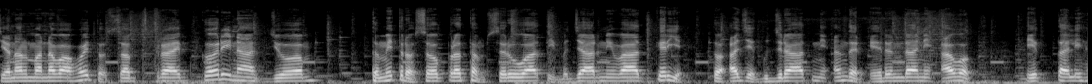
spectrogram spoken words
ચેનલમાં નવા હોય તો સબસ્ક્રાઈબ કરી નાખજો. તો મિત્રો, સૌપ્રથમ શરૂઆતી બજારની વાત કરીએ, તો આજે ગુજરાતની અંદર એરંડાની આવક એકતાલીસ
